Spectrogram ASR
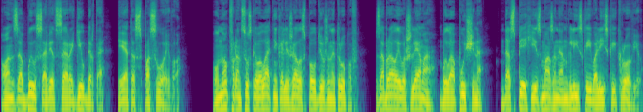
Он забыл совет сэра Гилберта, и это спасло его. У ног французского латника лежало с полдюжины трупов. Забрало его шлема было опущено, доспехи измазаны английской и валийской кровью.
